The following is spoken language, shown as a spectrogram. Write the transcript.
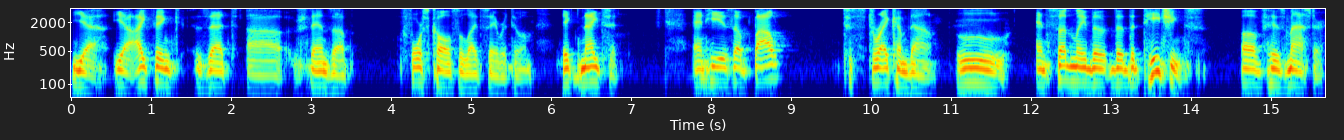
Yeah, yeah. I think Zett uh, stands up, force calls the lightsaber to him, ignites it, and he is about to strike him down. Ooh. And suddenly, the, the, the teachings of his master,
